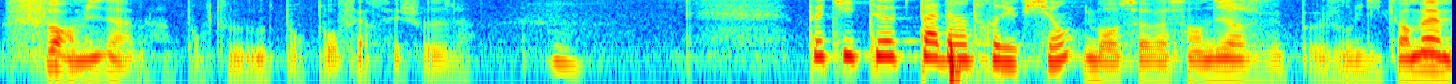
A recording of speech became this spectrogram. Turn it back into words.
formidables pour, pour, pour faire ces choses-là. Petite E, pas d'introduction. Bon, ça va sans dire, je, vous le dis quand même.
